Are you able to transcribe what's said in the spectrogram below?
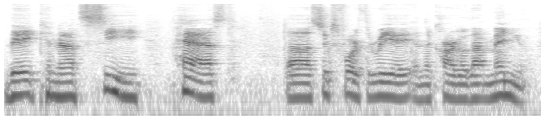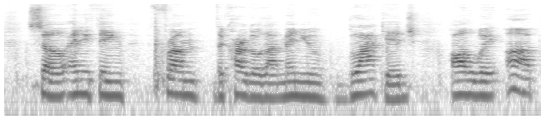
they cannot see past uh, 6438 in the cargo menu. So anything from the cargo menu blockage all the way up,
